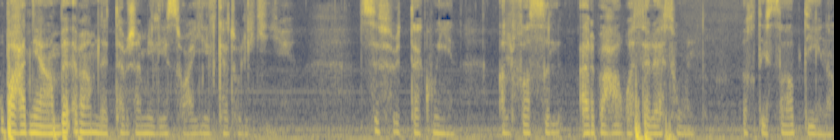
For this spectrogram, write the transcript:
وبعدني عم بقرأ من الترجمة اليسوعية الكاثوليكية. سفر التكوين الفصل 34 اغتصاب دينا.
